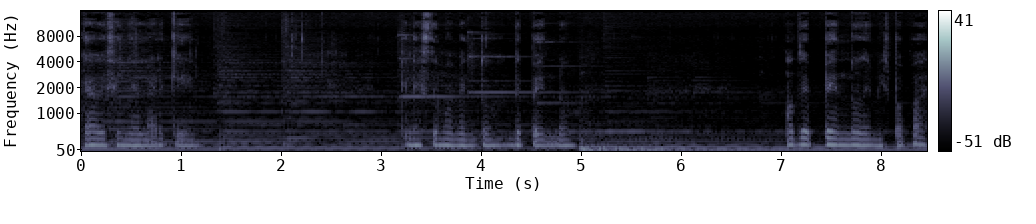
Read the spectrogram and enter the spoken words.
Cabe señalar que en este momento dependo o dependo de mis papás.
